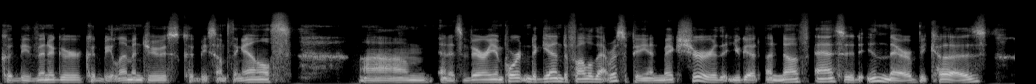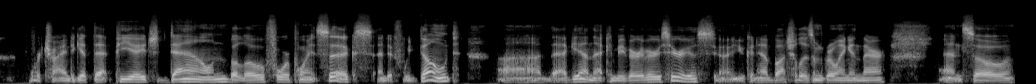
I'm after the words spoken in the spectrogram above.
could be vinegar could be lemon juice could be something else um, and it's very important again to follow that recipe and make sure that you get enough acid in there because we're trying to get that pH down below 4.6. And if we don't, uh, again, that can be very, very serious. You, know, you can have botulism growing in there. And so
